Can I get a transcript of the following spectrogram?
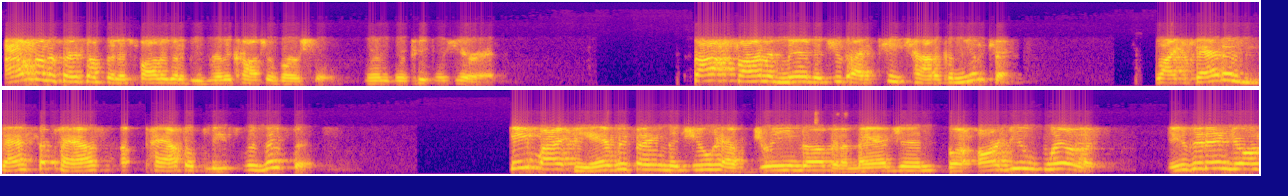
I'm going to say something that's probably going to be really controversial when, when people hear it. Stop finding men that you got to teach how to communicate. Like that is that's the path path of least resistance. He might be everything that you have dreamed of and imagined, but are you willing? Is it in your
